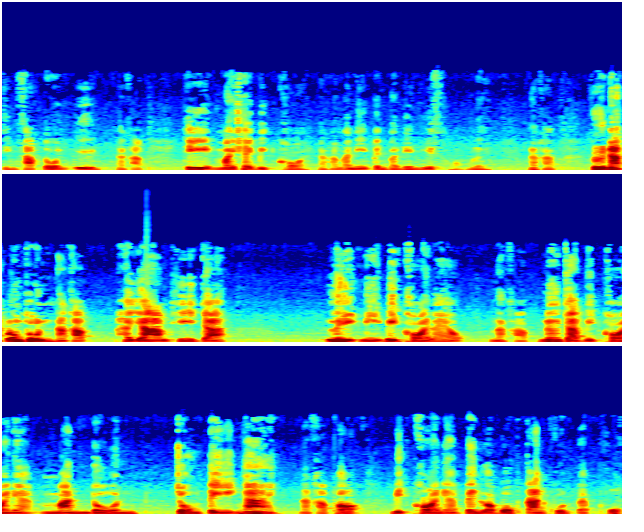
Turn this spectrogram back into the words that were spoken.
สินทรัพย์ตัวอื่นนะครับ ที่ไม่ใช่บิตคอยนะครับ อันนี้เป็นประเด็นที่สองเลยนะครับ คือนักลงทุนนะครับ พยายามที่จะหลีกหนีบิตคอยแล้วนะครับ เนื่องจากบิตคอยเนี่ยมันโดนโจมตีง่ายนะครับ เพราะ บิตคอยเนี่ยเป็นระบบการขุดแบบ proof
